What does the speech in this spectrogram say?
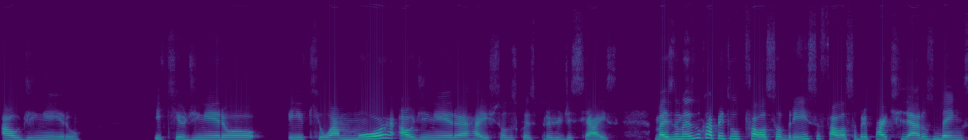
ao dinheiro e que o dinheiro e que o amor ao dinheiro é a raiz de todas as coisas prejudiciais. Mas no mesmo capítulo que fala sobre isso, fala sobre partilhar os bens.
